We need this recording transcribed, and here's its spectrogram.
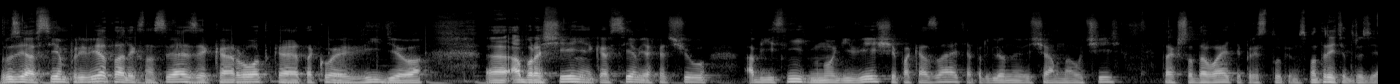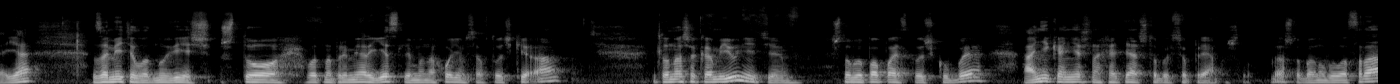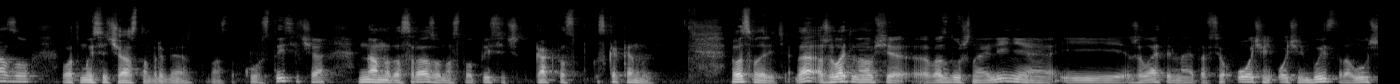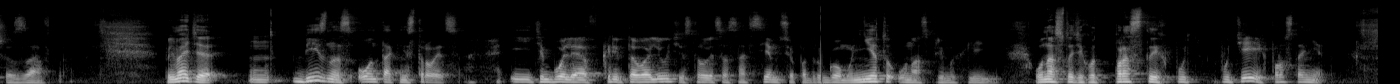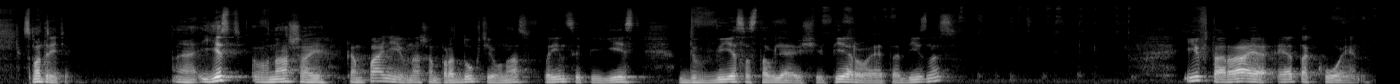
Друзья, всем привет, Алекс на связи. Короткое такое видео э, обращение ко всем. Я хочу объяснить многие вещи, показать, определенным вещам научить. Так что давайте приступим. Смотрите, друзья, я заметил одну вещь, что вот, например, если мы находимся в точке А, то наша комьюнити, чтобы попасть в точку Б, они, конечно, хотят, чтобы все прямо шло да, чтобы оно было сразу. Вот мы сейчас, например, у нас курс 1000, нам надо сразу на 100 тысяч как-то скакануть. Вот смотрите, да, желательно вообще э, воздушная линия, и желательно это все очень-очень быстро, лучше завтра. Понимаете, бизнес, он так не строится. И тем более в криптовалюте строится совсем все по-другому. Нету у нас прямых линий. У нас вот этих вот простых путей, их просто нет. Смотрите, есть в нашей компании, в нашем продукте у нас в принципе есть две составляющие. Первая это бизнес, и вторая это коин.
